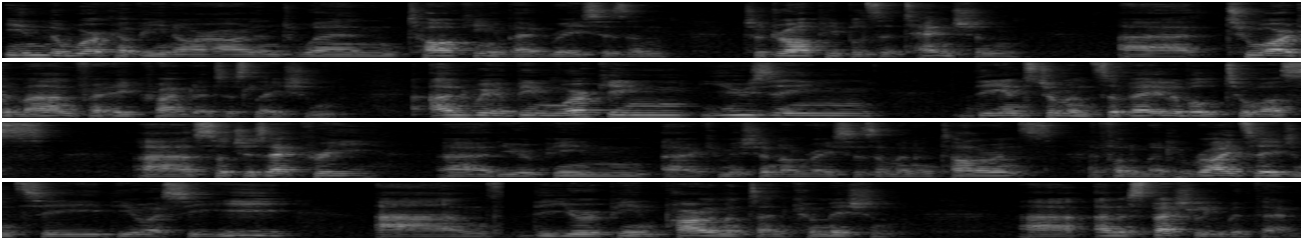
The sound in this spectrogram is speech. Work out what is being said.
in the work of ENAR Ireland when talking about racism to draw people's attention uh, to our demand for hate crime legislation. And we have been working using the instruments available to us uh, such as ECRI uh, the European uh, Commission on Racism and Intolerance, the Fundamental Rights Agency, the OSCE and the European Parliament and Commission uh, and especially with them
